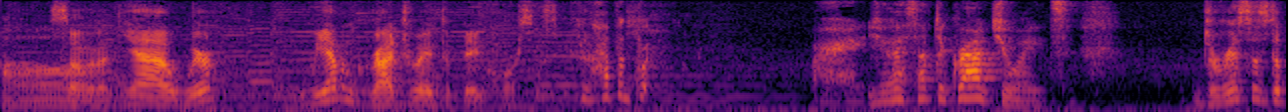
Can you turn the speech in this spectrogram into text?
oh. so, like, yeah, we're. We haven't graduated to big horses You have a great. Alright. you guys have to graduate. Doris is the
